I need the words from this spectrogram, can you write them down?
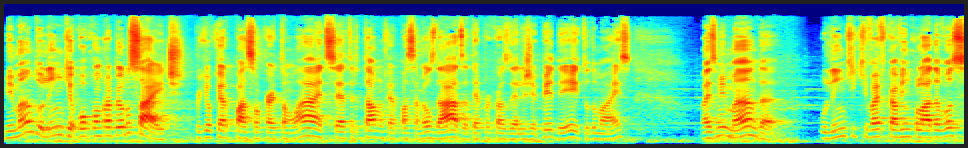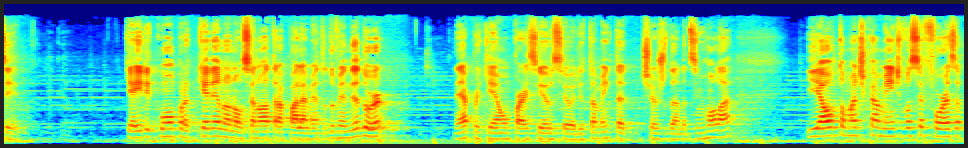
Me manda o link, eu vou comprar pelo site, porque eu quero passar o cartão lá, etc e tal, não quero passar meus dados, até por causa da LGPD e tudo mais. Mas me manda o link que vai ficar vinculado a você. Que aí ele compra, querendo ou não, você não atrapalha a meta do vendedor, né? Porque é um parceiro seu ali também que está te ajudando a desenrolar. E automaticamente você força,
